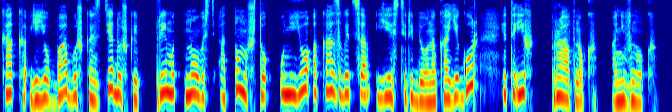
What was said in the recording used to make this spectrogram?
как ее бабушка с дедушкой примут новость о том, что у нее, оказывается, есть ребенок, а Егор – это их правнук, а не внук.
